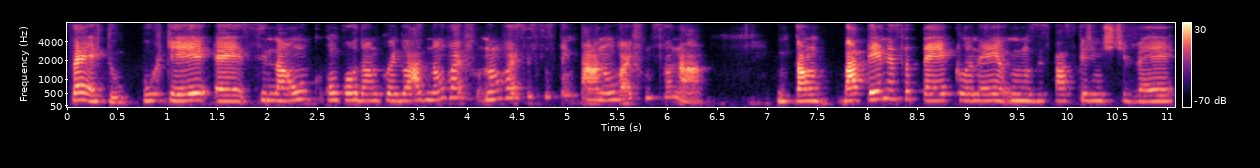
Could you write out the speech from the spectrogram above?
Certo? Porque, é, se não, concordando com o Eduardo, não vai, não vai se sustentar, não vai funcionar. Então, bater nessa tecla, né, nos espaços que a gente tiver,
